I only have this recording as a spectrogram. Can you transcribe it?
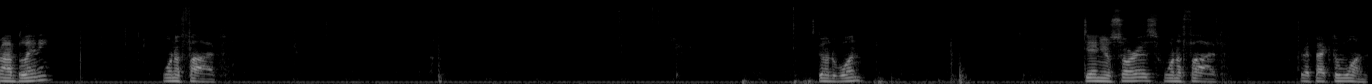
Ryan Blaney, one of five. It's going to one. Daniel Suarez, one of five. Right back to one.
